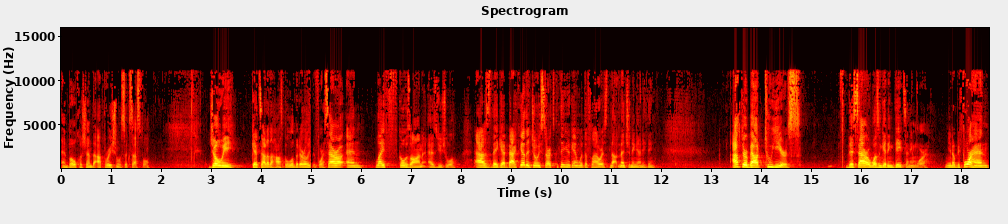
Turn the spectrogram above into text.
and Baruch Hashem, the operation was successful. Joey gets out of the hospital a little bit early before Sarah, and life goes on as usual. As they get back together, Joey starts continuing again with the flowers, not mentioning anything. After about two years, this Sarah wasn't getting dates anymore. You know, beforehand,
